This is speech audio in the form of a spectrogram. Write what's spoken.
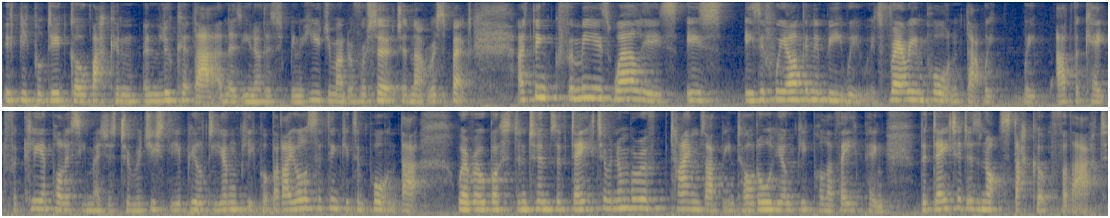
if people did go back and, and look at that. And there's, you know, there's been a huge amount of research in that respect. I think for me as well is is is if we are going to be, we, it's very important that we we advocate for clear policy measures to reduce the appeal to young people but I also think it's important that we're robust in terms of data a number of times I've been told all young people are vaping the data does not stack up for that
